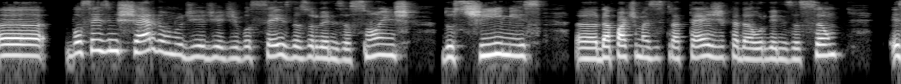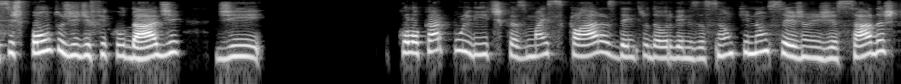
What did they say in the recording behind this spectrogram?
Uh, vocês enxergam no dia a dia de vocês, das organizações, dos times, da parte mais estratégica da organização, esses pontos de dificuldade de colocar políticas mais claras dentro da organização que não sejam engessadas,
